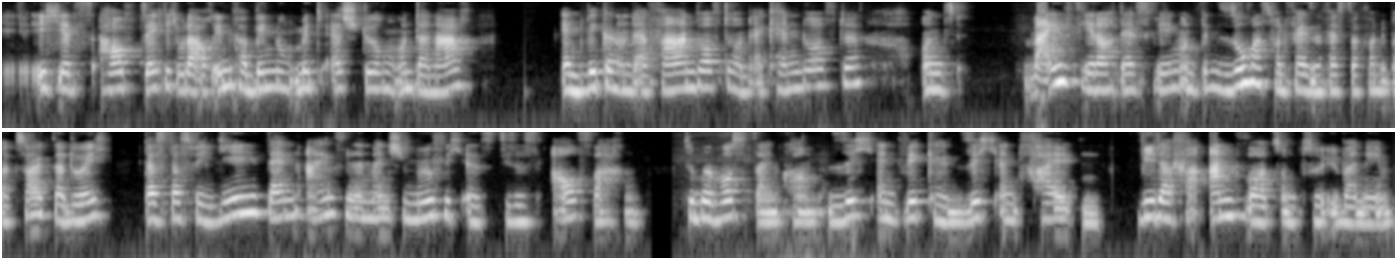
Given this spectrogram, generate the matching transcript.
ich jetzt hauptsächlich oder auch in Verbindung mit Essstörungen und danach entwickeln und erfahren durfte und erkennen durfte. Und weiß jedoch deswegen und bin sowas von felsenfest davon überzeugt dadurch, dass das für jeden einzelnen Menschen möglich ist, dieses Aufwachen, zu Bewusstsein kommen, sich entwickeln, sich entfalten, wieder Verantwortung zu übernehmen,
